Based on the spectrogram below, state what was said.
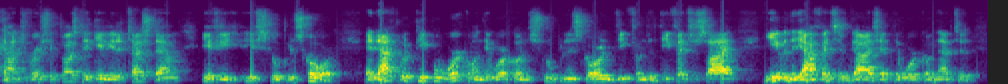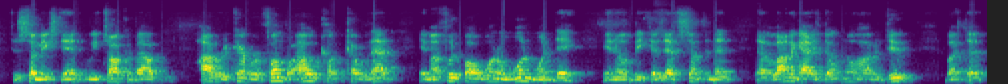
controversy, plus they give you the touchdown if you, you scoop and score. And that's what people work on. They work on scooping and scoring deep from the defensive side. Even the offensive guys have to work on that to, to some extent. We talk about how to recover a fumble. I will co- cover that in my football 101 one day, you know, because that's something that, that a lot of guys don't know how to do. But the,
